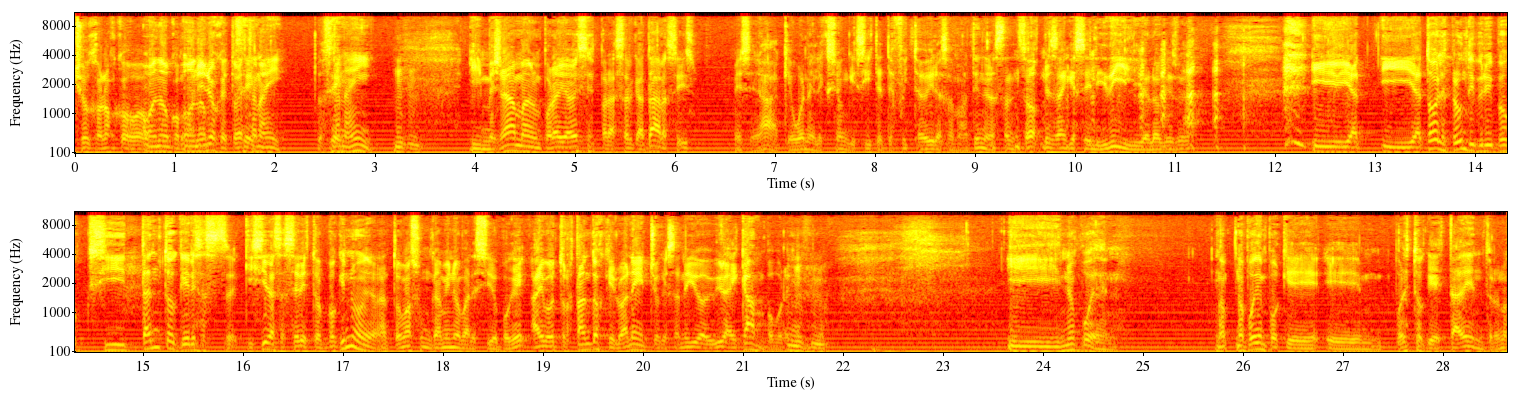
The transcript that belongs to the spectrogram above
Yo conozco O no- compañeros o no- que todavía sí. están ahí, Sí. están ahí. Y me llaman por ahí a veces para hacer catarsis. Me dicen, ah, qué buena elección que hiciste, te fuiste a vivir a San Martín de los Andes. Todos piensan que es el idilio lo que yo. Y a, y a todos les pregunto, y, pero, ¿y por- si tanto quieres hacer- quisieras hacer esto, ¿por qué no tomás un camino parecido? Porque hay otros tantos que lo han hecho, que se han ido a vivir al campo, por ejemplo. Y no pueden. No, no pueden porque eh, por esto que está dentro. ¿no?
